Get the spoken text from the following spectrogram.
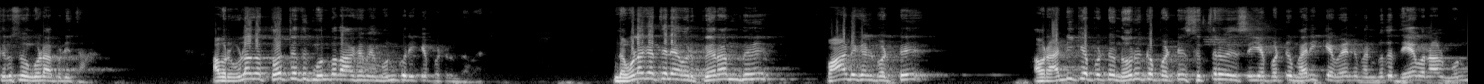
கிறிஸ்துவும் கூட அப்படித்தான். அவர் உலக தோற்றத்துக்கு முன்பதாகவே முன்குறிக்கப்பட்டிருந்தவர். இந்த உலகத்திலே அவர் பிறந்து பாடுகள் பட்டு அவர் அடிக்கப்பட்டு நொறுக்கப்பட்டு சித்திரவதை செய்யப்பட்டு மறிக்க வேண்டும் என்பது தேவனால் முன்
